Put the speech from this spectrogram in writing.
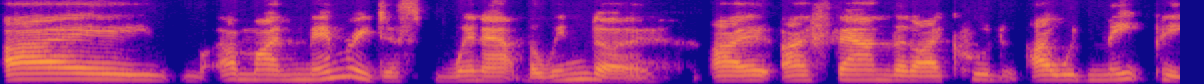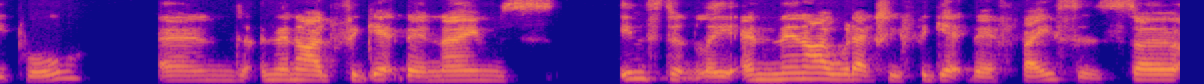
I uh, my memory just went out the window. I I found that I could I would meet people and, and then I'd forget their names instantly and then i would actually forget their faces. So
